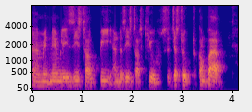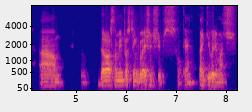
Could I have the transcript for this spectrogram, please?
um, namely Z star P and Z star Q. So just to, to compare, um, there are some interesting relationships. Okay, thank you very much.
